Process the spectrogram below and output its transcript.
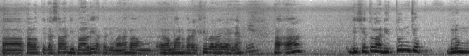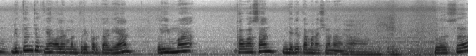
eh, kalau tidak salah di Bali atau di mana kalau eh, mohon koreksi Baraya ya Ya. Ha-ha. di situlah ditunjuk belum ditunjuk ya oleh Menteri Pertanian lima kawasan menjadi taman nasional. Ya, oke. Leser,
